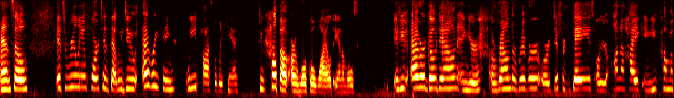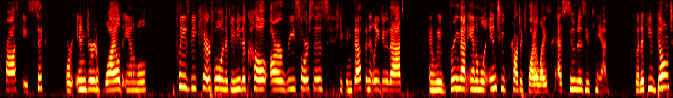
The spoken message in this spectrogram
And so, it's really important that we do everything we possibly can to help out our local wild animals. If you ever go down and you're around the river or different bays or you're on a hike and you come across a sick or injured wild animal, please be careful. And if you need to call our resources, you can definitely do that. And we bring that animal into Project Wildlife as soon as you can. But if you don't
